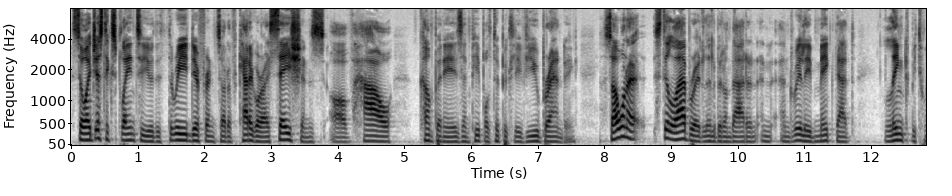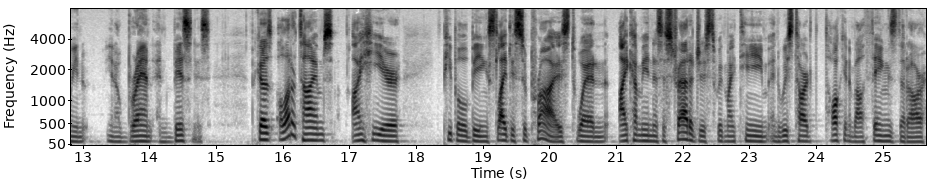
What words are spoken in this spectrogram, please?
so I just explained to you the three different sort of categorizations of how companies and people typically view branding. So I want to still elaborate a little bit on that and, and, and really make that link between you know brand and business. Because a lot of times I hear people being slightly surprised when I come in as a strategist with my team and we start talking about things that are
